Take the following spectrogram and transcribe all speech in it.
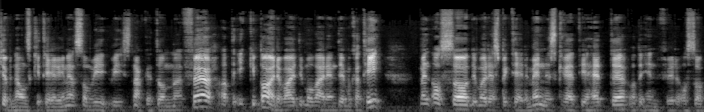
Københavnskriteriene som vi, vi, snakket om før. At det ikke bare var det må være en demokrati, men også det må respektere menneskerettigheter. Og det innfører også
